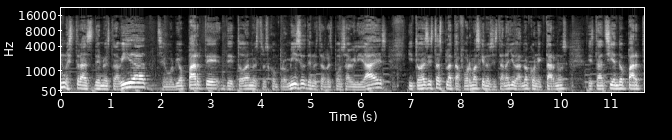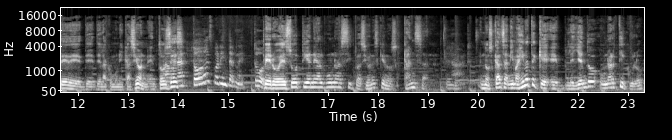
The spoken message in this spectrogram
de, nuestras, de nuestra vida, se volvió parte de todos nuestros compromisos, de nuestras responsabilidades y todas estas plataformas que nos están ayudando a conectarnos están siendo parte de, la comunicación. Entonces, Ahora todo es por internet, todo. Pero eso tiene algunas situaciones que nos cansan. Nos cansan. Imagínate que eh, leyendo un artículo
